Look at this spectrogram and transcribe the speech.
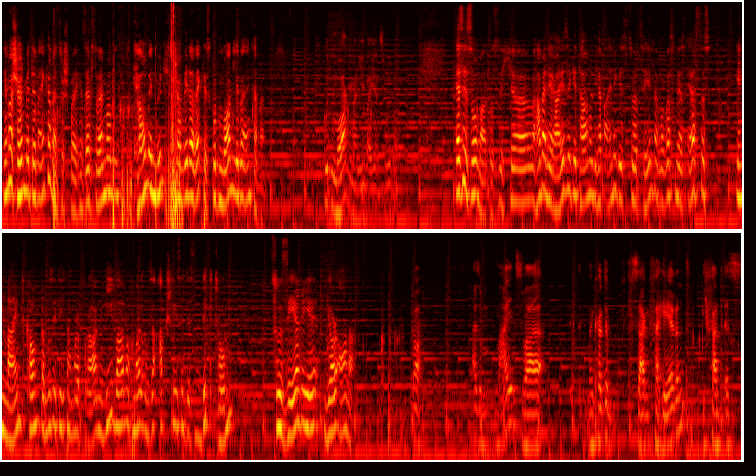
Immer schön mit dem Anchorman zu sprechen, selbst wenn man kaum in München schon wieder weg ist. Guten Morgen, lieber Anchorman. Guten Morgen, mein lieber Jens Röber. Es ist so, Markus, ich äh, habe eine Reise getan und ich habe einiges zu erzählen, aber was mir als erstes in Mind kommt, da muss ich dich nochmal fragen, wie war nochmal unser abschließendes Diktum zur Serie Your Honor? Ja, also meins war, man könnte sagen, verheerend. Ich fand es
